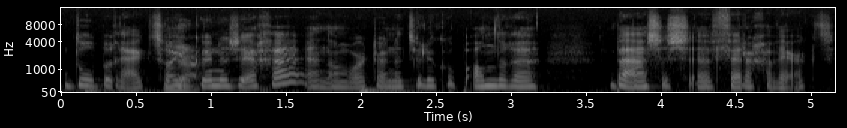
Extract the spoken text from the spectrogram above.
doel bereikt, zou Ja. je kunnen zeggen. En dan wordt daar natuurlijk op andere basis uh, verder gewerkt.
